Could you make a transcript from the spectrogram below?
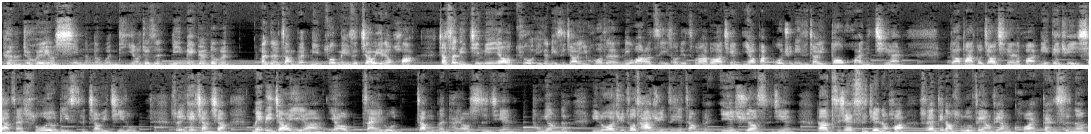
可能就会有性能的问题哦，就是你每个人都有个完整的账本，你做每一次交易的话，假设你今天要做一个历史交易，或者你忘了自己手里手上有多少钱，你要把过去历史交易都换起来，都要把它都叫起来的话，你得去下载所有历史的交易记录。所以你可以想象，每笔交易啊要载入账本，它要时间。同样的，你如果去做查询这些账本，也需要时间。那这些时间的话，虽然电脑速度非常非常快，但是呢，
